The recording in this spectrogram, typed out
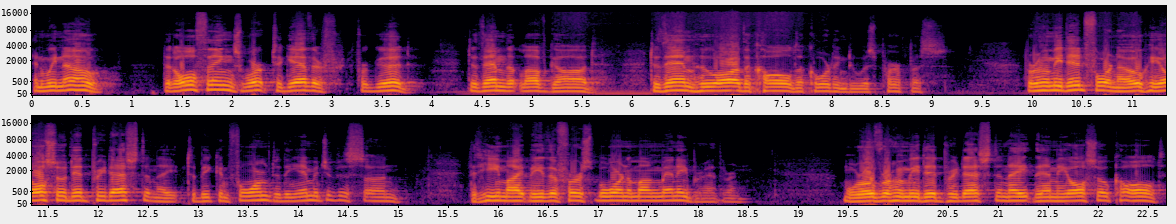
And we know that all things work together for good to them that love God, to them who are the called according to his purpose. For whom he did foreknow, he also did predestinate to be conformed to the image of his Son, that he might be the firstborn among many brethren. Moreover, whom he did predestinate, them he also called.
